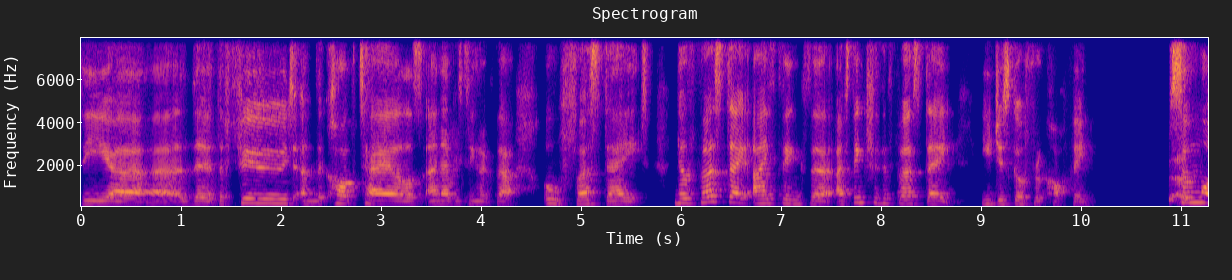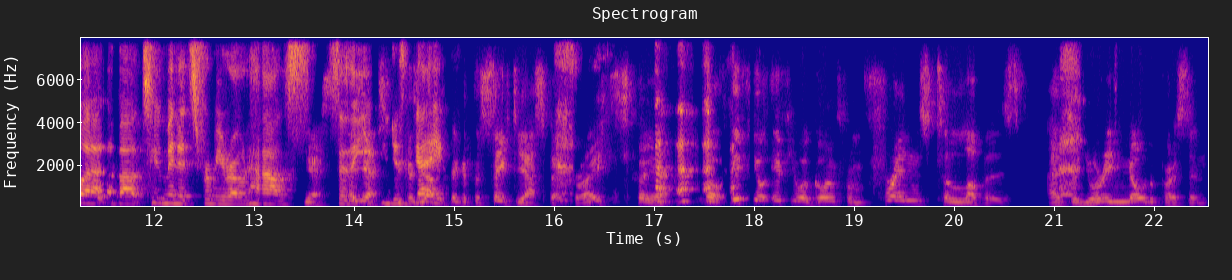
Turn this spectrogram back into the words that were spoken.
the uh the the food and the cocktails and everything like that. Oh first date. No first date i think that i think for the first date you just go for a coffee. Somewhere about two minutes from your own house yes. so that yes, you can just get you have to think of the safety aspect right? So yeah. So if you're if you are going from friends to lovers and so you already know the person,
